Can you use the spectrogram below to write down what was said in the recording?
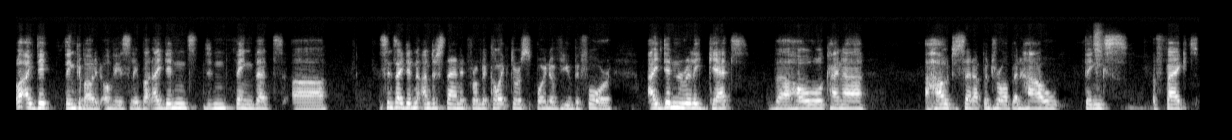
well i did think about it obviously but i didn't didn't think that uh, since i didn't understand it from the collector's point of view before i didn't really get the whole kind of how to set up a drop and how things affect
